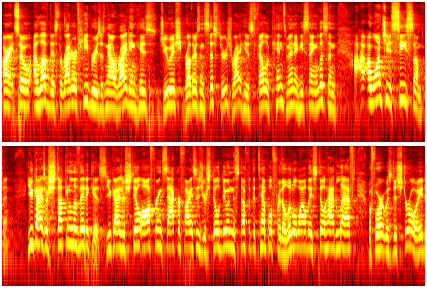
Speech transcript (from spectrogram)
All right, so I love this. The writer of Hebrews is now writing his Jewish brothers and sisters, right, his fellow kinsmen, and he's saying, Listen, I, I want you to see something. You guys are stuck in Leviticus. You guys are still offering sacrifices. You're still doing the stuff at the temple for the little while they still had left before it was destroyed.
